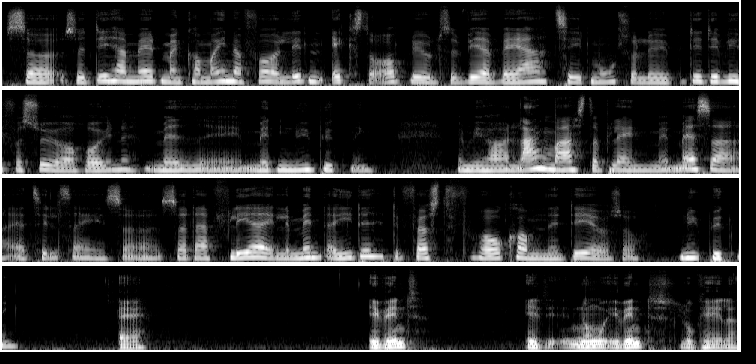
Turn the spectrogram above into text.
Så, så det her med, at man kommer ind og får lidt en ekstra oplevelse ved at være til et motorløb, det er det, vi forsøger at højne med, uh, med den nye bygning. Men vi har en lang masterplan med masser af tiltag, så, så der er flere elementer i det. Det første forekommende, det er jo så ny bygning. Ja. Event? Et, nogle eventlokaler?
